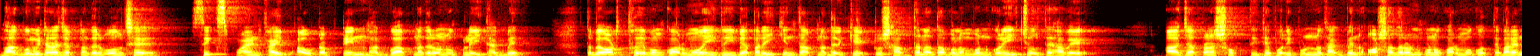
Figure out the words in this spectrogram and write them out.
ভাগ্য মিটার আজ আপনাদের বলছে six point five out of ten ভাগ্য আপনাদের অনুকূলেই থাকবে। তবে অর্থ এবং কর্ম এই দুই ব্যাপারেই কিন্তু আপনাদেরকে একটু সাবধানতা অবলম্বন করেই চলতে হবে। আজ আপনারা শক্তিতে পরিপূর্ণ থাকবেন, অসাধারণ কোনো কর্ম করতে পারেন,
